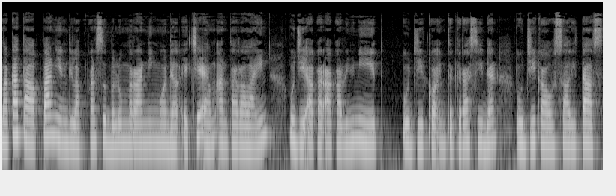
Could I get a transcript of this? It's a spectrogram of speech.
maka tahapan yang dilakukan sebelum running model ECM antara lain uji akar-akar unit, uji kointegrasi, dan uji kausalitas.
